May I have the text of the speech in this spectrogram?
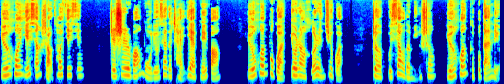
云欢也想少操些心，只是王母留下的产业陪房，云欢不管，又让何人去管？这不孝的名声，云欢可不敢领。”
